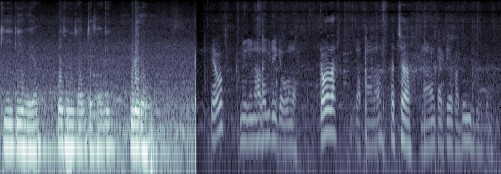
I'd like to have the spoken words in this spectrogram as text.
ਕੀ ਕੀ ਹੋਇਆ। ਉਹ ਤੁਹਾਨੂੰ ਸਭ ਦੱਸਾਂਗੇ। ਜੁੜੇ ਰਹੋ ਕਿਉਂ? ਮੇਰੇ ਨਾਲ ਦਾ ਵੀ ਟੇਕ ਆਉਂਦਾ ਕੌਣ ਦਾ ਚਾਚਾ ਦਾ। ਅੱਛਾ। ਨਾ ਤੜਕੇ ਦਾ ਨਹੀਂ ਸੀ ਦਿਨ।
